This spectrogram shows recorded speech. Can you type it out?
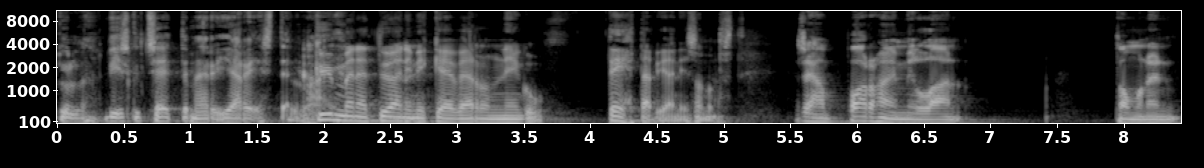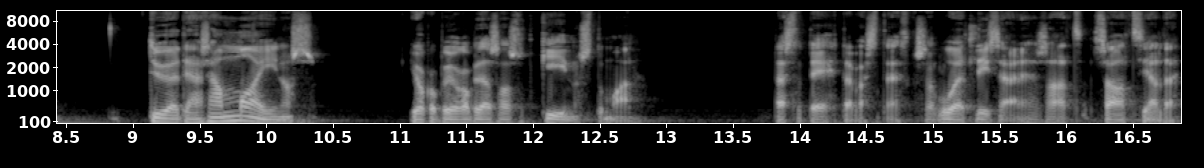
Kyllä, 57 eri järjestelmää. Kymmenen työnimikkeen verran niin kuin tehtäviä niin sanotusti. Sehän on parhaimmillaan tuommoinen työ, sehän on mainos, joka, joka pitää saada kiinnostumaan tästä tehtävästä. Ja kun sä luet lisää, niin sä saat, saat sieltä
